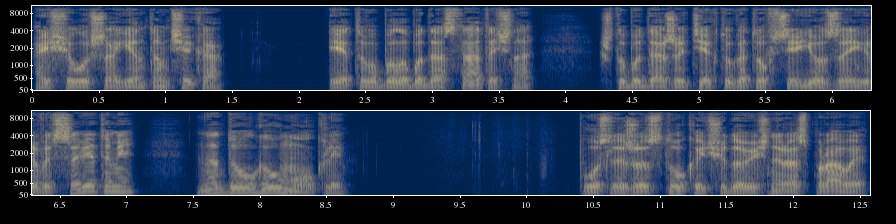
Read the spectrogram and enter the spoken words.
а еще лучше агентам ЧК. И этого было бы достаточно, чтобы даже те, кто готов всерьез заигрывать с советами, надолго умолкли. После жестокой чудовищной расправы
